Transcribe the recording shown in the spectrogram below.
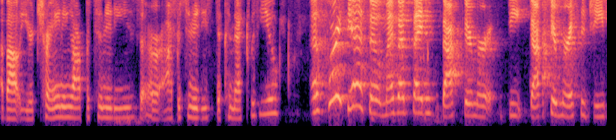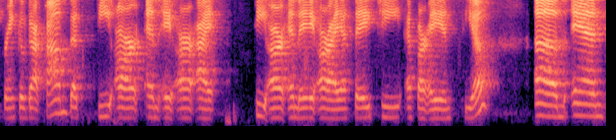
about your training opportunities or opportunities to connect with you? Of course, yeah. So my website is Dr. Mar- D- drmarisagfranco.com. That's D R M A R I D R M A R I S A G F R A N C O. Um, and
